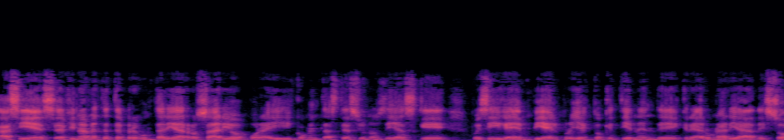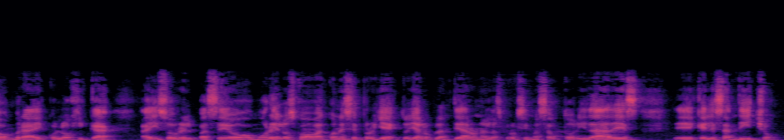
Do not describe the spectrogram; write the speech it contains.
Así es. Eh, finalmente te preguntaría, Rosario, por ahí comentaste hace unos días que pues sigue en pie el proyecto que tienen de crear un área de sombra ecológica ahí sobre el Paseo Morelos. ¿Cómo van con ese proyecto? ¿Ya lo plantearon a las próximas autoridades? Eh, ¿Qué les han dicho?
